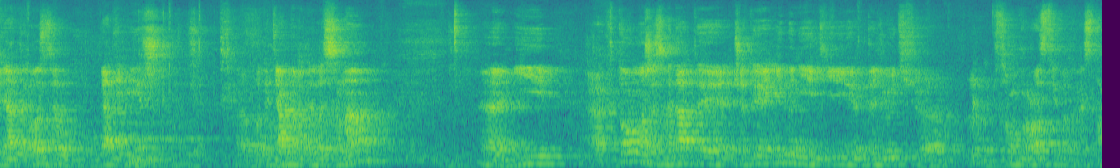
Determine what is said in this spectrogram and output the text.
9 розділ, 5 вірш. Е, Бо дитя народилося нам. І хто може згадати чотири імені, які дають в цьому пророцтві про Христа?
